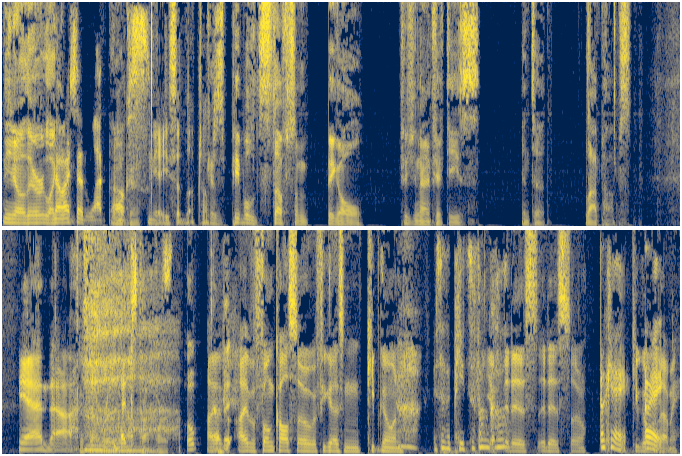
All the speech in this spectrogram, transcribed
You know, they're like no, I said laptops. Yeah, you said laptops. because people stuff some big old 5950s into laptops. Yeah, nah. That's not really a desktop part. Oh, I have, I have a phone call, so if you guys can keep going. Is that a pizza phone Yep, call? it is. It is. So Okay. keep going right. without me.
